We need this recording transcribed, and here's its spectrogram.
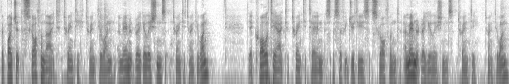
The Budget Scotland Act 2021 Amendment Regulations 2021, the Equality Act 2010 Specific Duties Scotland Amendment Regulations 2021,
